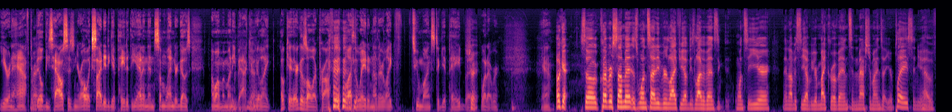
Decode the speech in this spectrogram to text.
year and a half to Right. build these houses, and you're all excited to get paid at the end, and then some lender goes, "I want my money back," Yeah. and you're like, "Okay, there goes all our profit. We'll have to wait another like two months to get paid, but Sure. whatever." Yeah. Okay, so Clever Summit is one side of your life. You have these live events once a year. Then obviously you have your micro events and masterminds at your place, and you have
